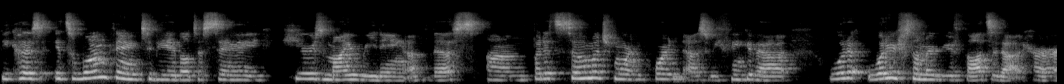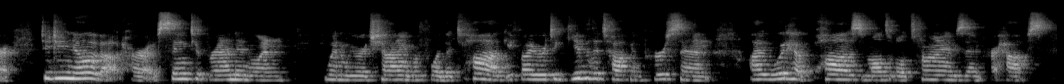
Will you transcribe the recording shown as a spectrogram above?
because it's one thing to be able to say, here's my reading of this, um, but it's so much more important as we think about what, what are some of your thoughts about her? Did you know about her? I was saying to Brandon when, when we were chatting before the talk, if I were to give the talk in person, I would have paused multiple times and perhaps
